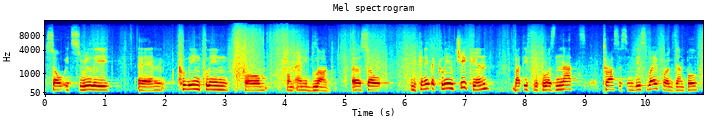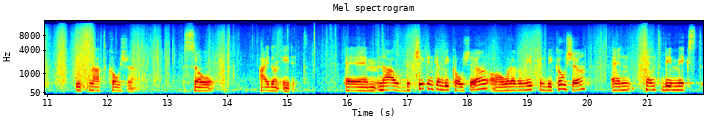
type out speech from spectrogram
so it's really um, clean, clean from, from any blood. Uh, so you can eat a clean chicken, but if it was not processed in this way, for example, it's not kosher. So I don't eat it. Um, now the chicken can be kosher or whatever meat can be kosher and can't be mixed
